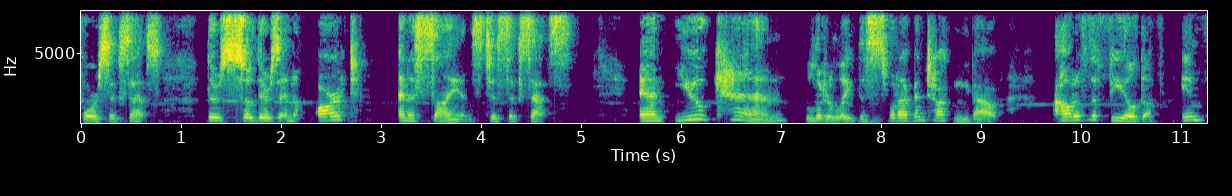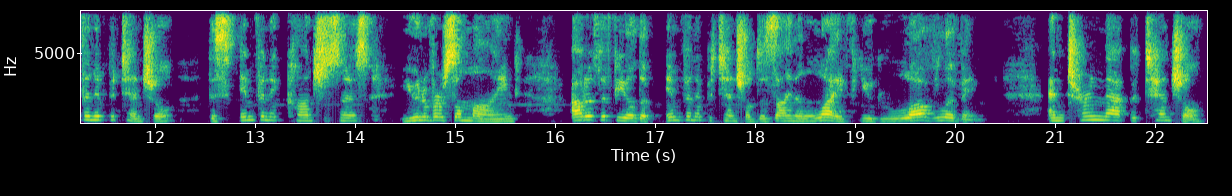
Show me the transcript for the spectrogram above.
for success. There's so there's an art and a science to success. And you can literally, this is what I've been talking about, out of the field of infinite potential, this infinite consciousness, universal mind, out of the field of infinite potential, design a life you'd love living, and turn that potential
